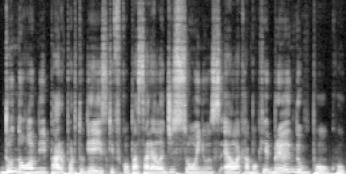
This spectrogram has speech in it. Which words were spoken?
do nome para o português, que ficou Passarela de Sonhos, ela acabou quebrando um pouco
